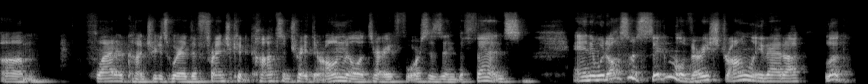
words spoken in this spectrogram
um, flatter countries where the French could concentrate their own military forces in defense. And it would also signal very strongly that, uh, look,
